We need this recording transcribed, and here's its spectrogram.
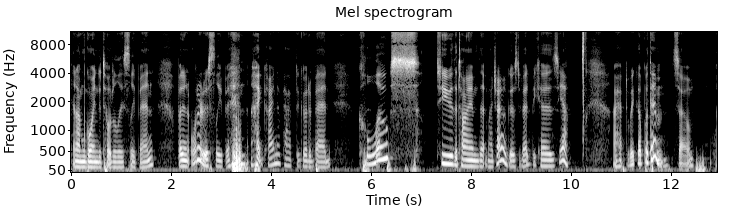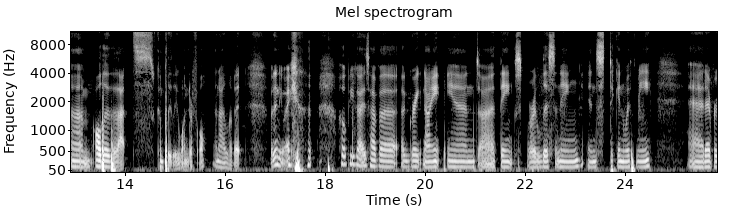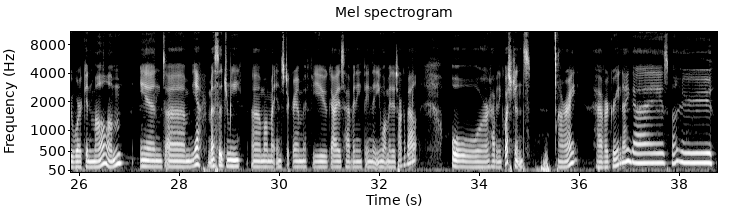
And I'm going to totally sleep in. But in order to sleep in, I kind of have to go to bed close to the time that my child goes to bed because, yeah, I have to wake up with him. So, um, although that's completely wonderful and I love it. But anyway, hope you guys have a, a great night and uh, thanks for listening and sticking with me at Every Working Mom. And um, yeah, message me um, on my Instagram if you guys have anything that you want me to talk about or have any questions. All right. Have a great night, guys. Bye.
